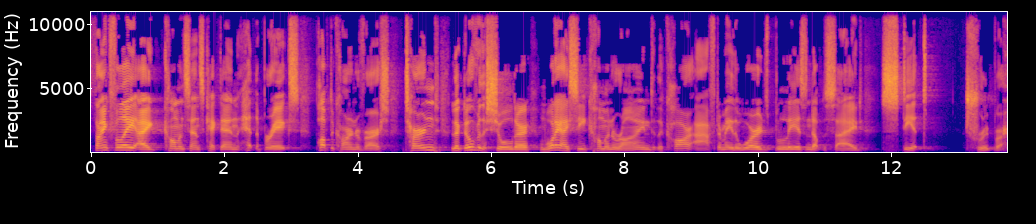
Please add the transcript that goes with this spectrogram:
thankfully, I common sense kicked in, hit the brakes, popped the car in reverse, turned, looked over the shoulder, and what do I see coming around? The car after me, the words blazoned up the side, state trooper.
